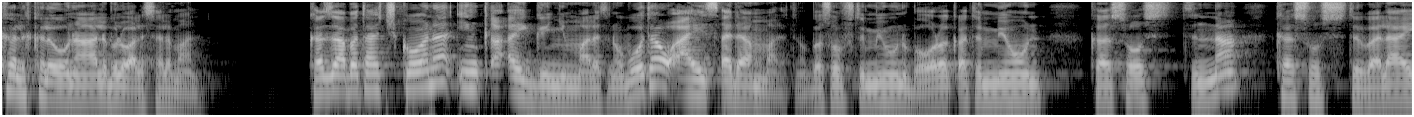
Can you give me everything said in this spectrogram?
ከልክለውናል ብለዋል ሰልማን። ከዛ በታች ከሆነ ኢንቃ አይገኝም ማለት ነው። ቦታው አይጸዳም ማለት ነው። በሶፍት የሚሆን በወረቀት የሚሆን ከሶስትና ከሶስት በላይ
